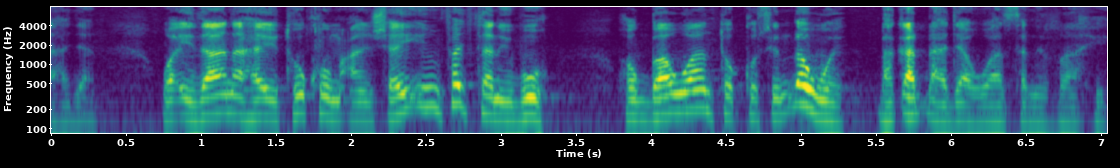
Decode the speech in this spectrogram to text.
أهجان وإذا نهيتكم عن شيء فاجتنبوه. هقوان تقسن دوه بقد أهجوان سن الراهي.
